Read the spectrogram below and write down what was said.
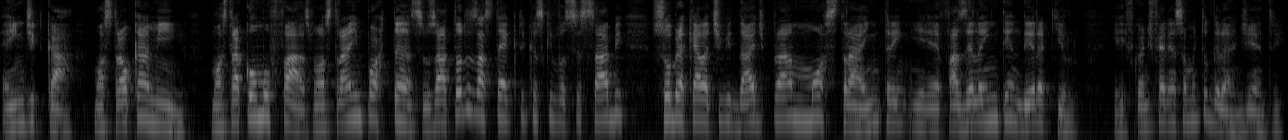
é indicar, mostrar o caminho, mostrar como faz, mostrar a importância, usar todas as técnicas que você sabe sobre aquela atividade para mostrar, é, fazê-la entender aquilo. E aí fica uma diferença muito grande entre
